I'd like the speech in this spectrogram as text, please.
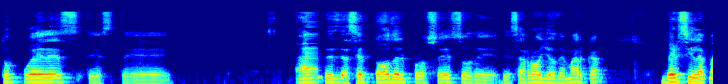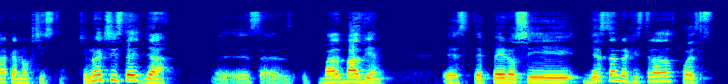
tú puedes, este, antes de hacer todo el proceso de desarrollo de marca, ver si la marca no existe. Si no existe, ya, vas, vas bien. Este, pero si ya están registrados, pues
